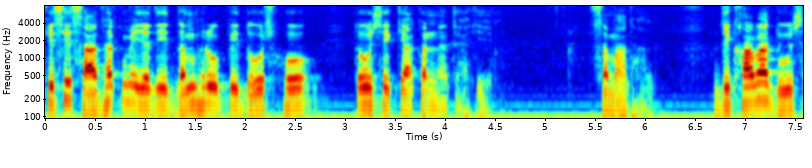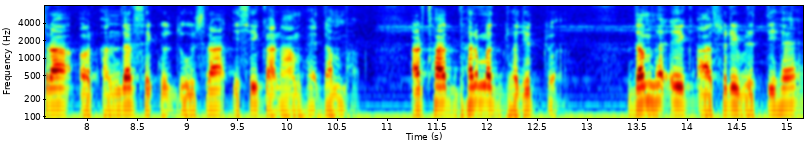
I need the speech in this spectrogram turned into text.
किसी साधक में यदि दम्भ रूपी दोष हो तो उसे क्या करना चाहिए? समाधान, दिखावा दूसरा और अंदर से कुछ दूसरा, इसी का नाम है दम्भ, अर्थात धर्म ध्वजित्व दंभ एक आसुरी वृत्ति है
